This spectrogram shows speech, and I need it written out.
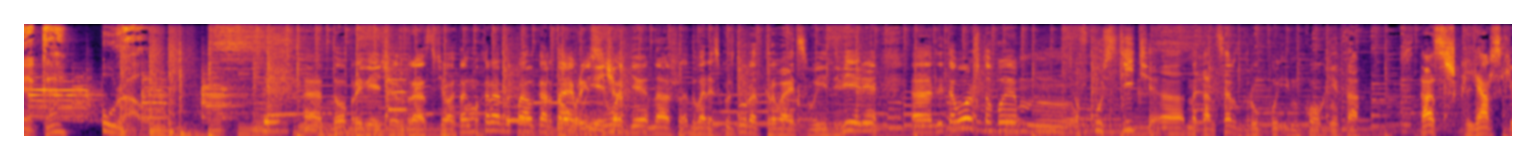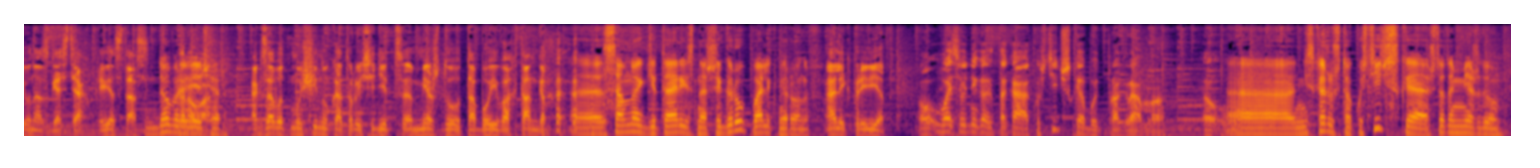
ДК «Урал». Э, Добрый вечер, здравствуйте. Вахтанг Махарадзе, Павел Картаев. Добрый И вечер. Сегодня наш дворец культуры открывает свои двери э, для того, чтобы впустить э, на концерт группу «Инкогнито». Стас Шклярский у нас в гостях. Привет, Стас. Добрый Здорово. вечер. Как зовут мужчину, который сидит между тобой и Вахтангом? Со мной гитарист нашей группы Алик Миронов. Алик, привет. У вас сегодня как такая акустическая будет программа? Не скажу, что акустическая, что-то между,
